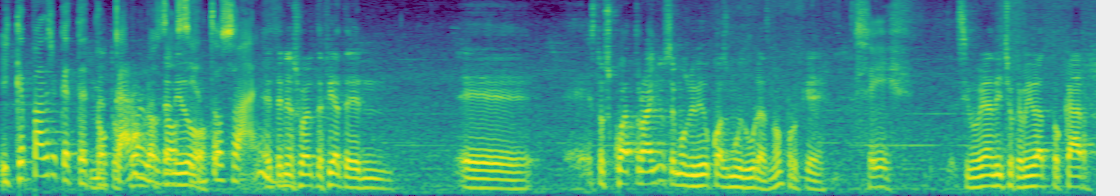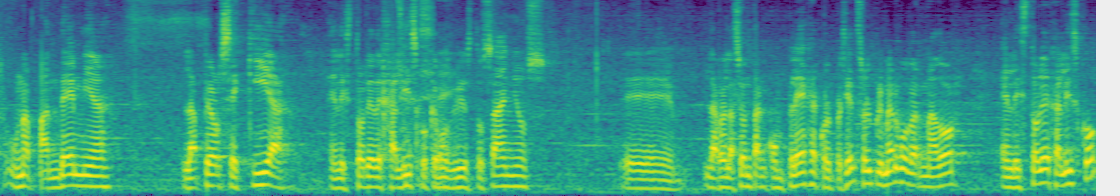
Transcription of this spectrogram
Y qué padre que te Me tocaron los tenido- 200 años. He tenido suerte, fíjate, en eh, estos cuatro años hemos vivido cosas muy duras, ¿no? Porque sí. Si me hubieran dicho que me iba a tocar una pandemia, la peor sequía en la historia de Jalisco que hemos vivido estos años, eh, la relación tan compleja con el presidente. Soy el primer gobernador en la historia de Jalisco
